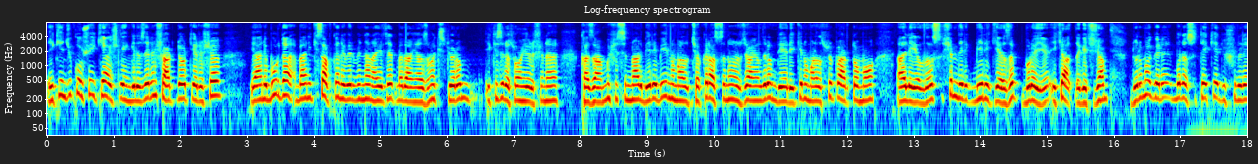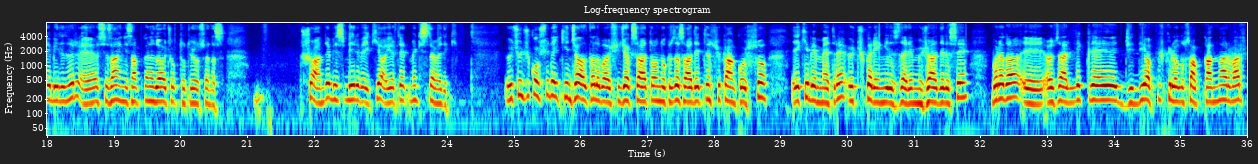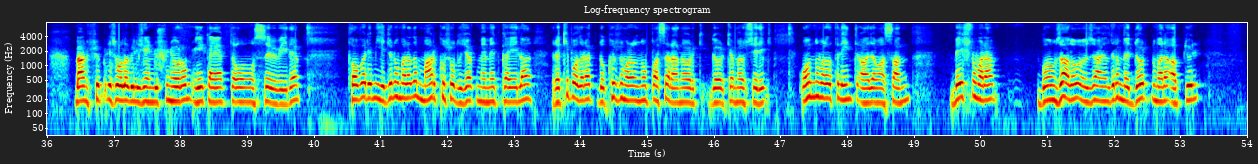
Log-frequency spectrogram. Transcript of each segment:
İkinci koşu 2 yaşlı İngilizlerin şart 4 yarışı. Yani burada ben iki safkanı birbirinden ayırt etmeden yazmak istiyorum. İkisi de son yarışını kazanmış isimler. Biri 1 numaralı Çakır Aslanı Özcan Yıldırım. Diğeri 2 numaralı Süper Tomo Ali Yıldız. Şimdilik 1-2 yazıp burayı 2 atla geçeceğim. Duruma göre burası teke düşürülebilir. Eğer siz hangi safkanı daha çok tutuyorsanız. Şu anda biz 1 ve 2'yi ayırt etmek istemedik. Üçüncü koşuyla ikinci altılı başlayacak. Saat 19'da Saadettin Sükan koşusu 2000 metre. 3 yukarı İngilizlerin mücadelesi. Burada e, özellikle ciddi hafif kilolu sapkanlar var. Ben sürpriz olabileceğini düşünüyorum. İlk ayakta olması sebebiyle. Favorim 7 numaralı Marcos olacak Mehmet Kaya'yla. Rakip olarak 9 numaralı Nupasaran Görkem Özçelik. 10 numaralı Flint Adem Aslan. 5 numara Gonzalo Özcan Yıldırım ve 4 numara Abdül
